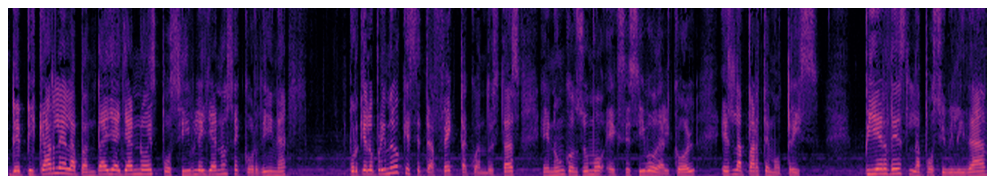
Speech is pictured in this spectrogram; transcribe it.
de picarle a la pantalla ya no es posible, ya no se coordina. Porque lo primero que se te afecta cuando estás en un consumo excesivo de alcohol es la parte motriz pierdes la posibilidad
